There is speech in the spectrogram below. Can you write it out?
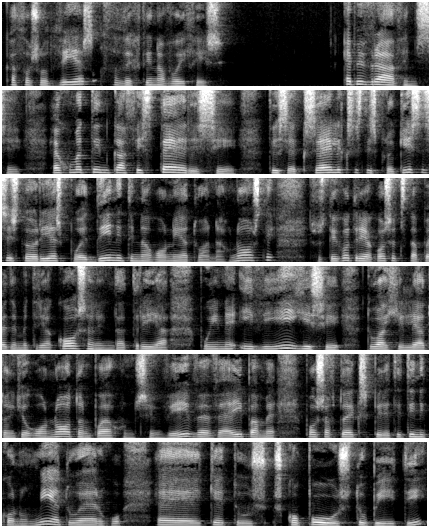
καθώς ο Δίας θα δεχτεί να βοηθήσει. Επιβράδυνση. Έχουμε την καθυστέρηση της εξέλιξης της πλοκής της ιστορίας που εντείνει την αγωνία του αναγνώστη. Στο στίχο 365 με 393 που είναι η διήγηση του Αχιλέα των γεγονότων που έχουν συμβεί. Βέβαια είπαμε πως αυτό εξυπηρετεί την οικονομία του έργου ε, και τους σκοπούς του ποιητή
